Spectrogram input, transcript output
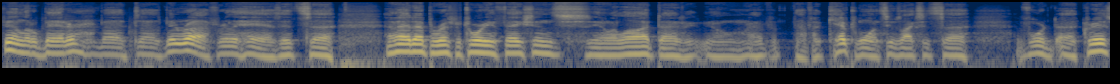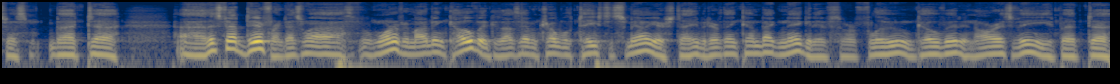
feeling a little better, but uh, it's been rough. Really has. It's uh, I've had upper respiratory infections, you know, a lot. I, you know, I've, I've kept one. Seems like since uh, before uh, Christmas, but. Uh, uh, this felt different. That's why I wondered if it might have been COVID because I was having trouble with taste and smell yesterday, but everything come back negative. So flu and COVID and RSV, but uh,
